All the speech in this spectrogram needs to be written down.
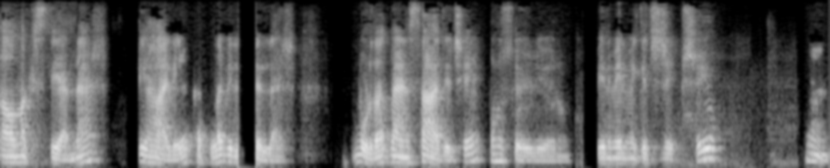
almak isteyenler ihaleye katılabilirler. Burada ben sadece bunu söylüyorum. Benim elime geçecek bir şey yok. Yani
